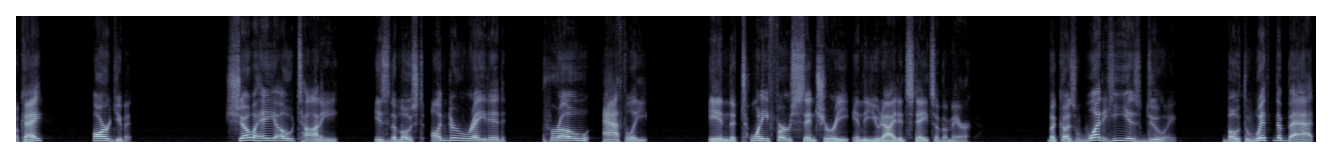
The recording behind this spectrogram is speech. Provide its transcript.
Okay? Argument. Shohei Ohtani is the most underrated pro athlete in the 21st century in the United States of America. Because what he is doing, both with the bat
